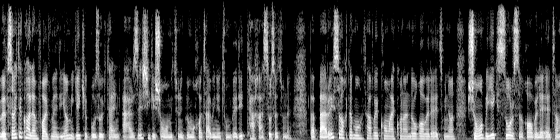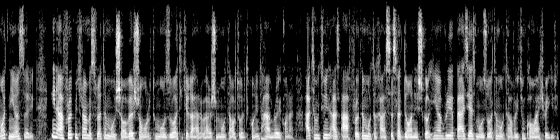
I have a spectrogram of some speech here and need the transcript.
وبسایت Column 5 Media میگه که بزرگترین ارزشی که شما می‌تونید به مخاطبینتون بدید تخصصتونه و برای ساخت محتوای کمک کننده و قابل اطمینان شما به یک سورس قابل اعتماد نیاز دارید. این افراد می‌تونن به صورت مشاور شما رو تو موضوعاتی که قراره براشون محتوا تولید کنید همراهی کنند حتی می‌تونید از افراد متخصص و دانشگاهی هم روی بعضی از موضوعات محتواییتون کمک بگیرید.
